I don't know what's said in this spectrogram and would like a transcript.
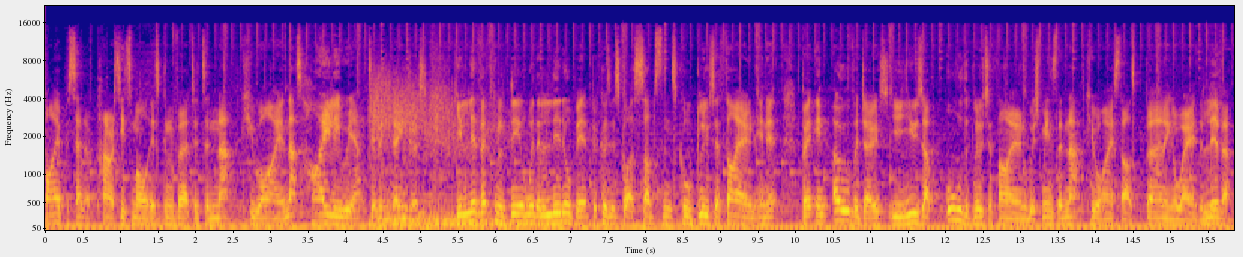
5% of paracetamol is converted to NAPQI, and that's highly reactive and dangerous. Your liver can deal with a little bit because it's got a substance called glutathione in it, but in overdose, you use up all the glutathione, which means the NAPQI starts burning away at the liver.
